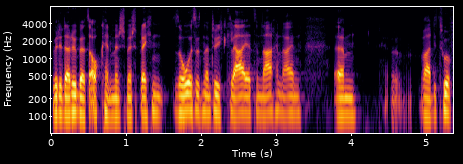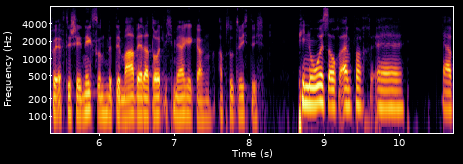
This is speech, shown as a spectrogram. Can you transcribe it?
würde darüber jetzt auch kein Mensch mehr sprechen. So ist es natürlich klar, jetzt im Nachhinein ähm, war die Tour für FDG nichts und mit Demar wäre da deutlich mehr gegangen. Absolut richtig. Pinot ist auch einfach äh, ja,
